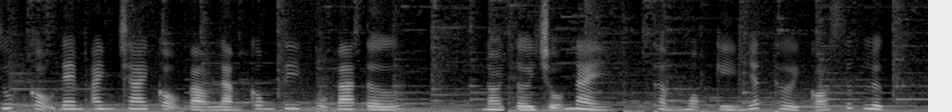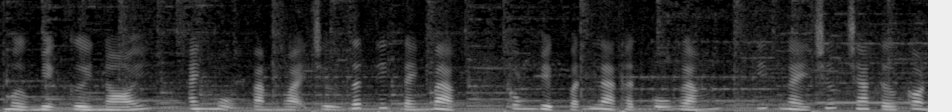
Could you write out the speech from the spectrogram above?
giúp cậu đem anh trai cậu vào làm công ty của ba tớ. Nói tới chỗ này, Thẩm Mộc Kỳ nhất thời có sức lực, mở miệng cười nói, anh mộ phàm ngoại trừ rất thích đánh bạc, công việc vẫn là thật cố gắng, ít ngày trước cha tớ còn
